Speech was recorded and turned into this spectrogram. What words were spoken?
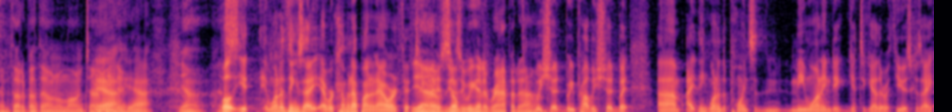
haven't thought about that one in a long time. yeah either. yeah yeah. well you, one of the things I we're coming up on an hour and 15 yeah. Minutes so say, we got to wrap it up. we should. We probably should. But um, I think one of the points of me wanting to get together with you is because I,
